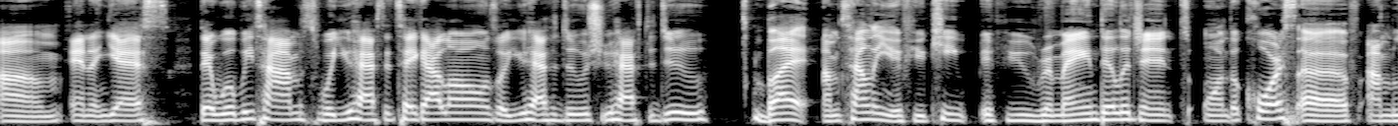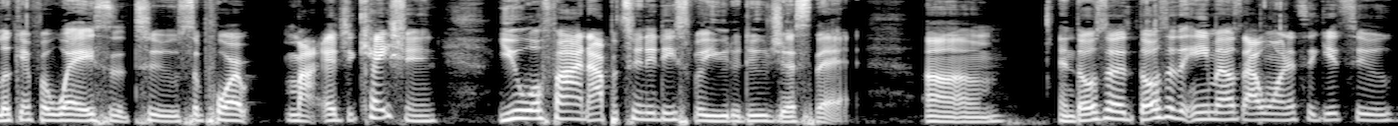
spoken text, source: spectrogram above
Um, and yes, there will be times where you have to take out loans or you have to do what you have to do. But I'm telling you, if you keep, if you remain diligent on the course of, I'm looking for ways to, to support my education, you will find opportunities for you to do just that. Um, and those are those are the emails I wanted to get to.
